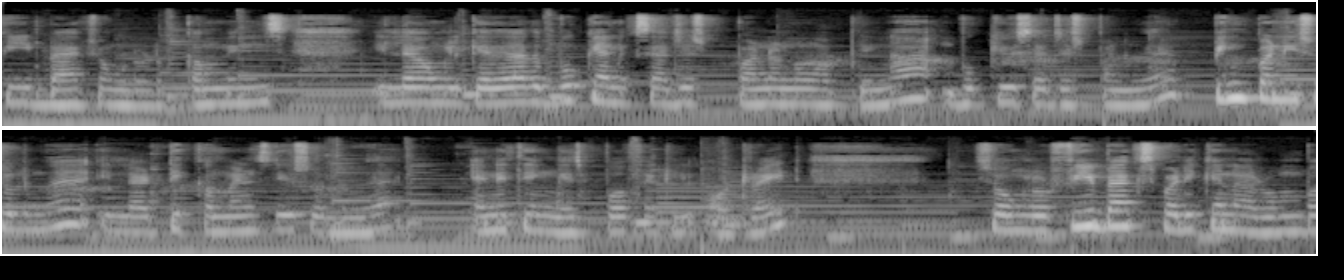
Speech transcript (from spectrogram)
ஃபீட்பேக்ஸ் உங்களோட கமெண்ட்ஸ் இல்லை உங்களுக்கு எதாவது புக் எனக்கு சஜஸ்ட் பண்ணணும் அப்படின்னா புக்கையும் சஜஸ்ட் பண்ணுங்கள் பிங்க் பண்ணி சொல்லுங்கள் இல்லாட்டி கமெண்ட்ஸ்லேயும் சொல்லுங்கள் anything is perfectly all right so உங்களோட ஃபீட்பேக்ஸ் படிக்க நான் ரொம்ப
